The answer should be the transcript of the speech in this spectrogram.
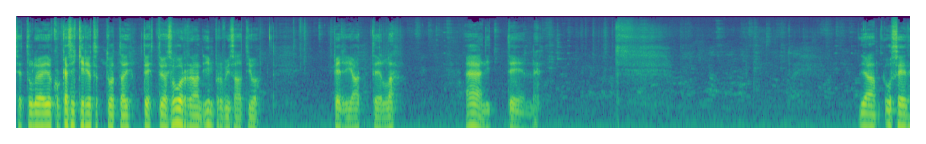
se tulee joko käsikirjoitettua tai tehtyä suoraan improvisaatio periaatteella äänitteelle. Ja usein,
